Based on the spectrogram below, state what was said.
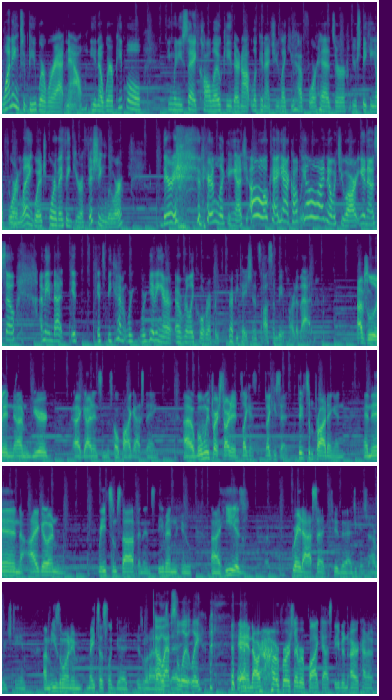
wanting to be where we're at now you know where people when you say call Okie, they're not looking at you like you have four heads or you're speaking a foreign language, or they think you're a fishing lure. They're they're looking at you. Oh, okay, yeah, call. Oh, I know what you are. You know, so I mean that it it's become we're we're getting a, a really cool rep- reputation. It's awesome to be a part of that. Absolutely, and um, your uh, guidance in this whole podcast thing. Uh, when we first started, like like you said, did some prodding and and then I go and read some stuff, and then Stephen, who uh, he is a great asset to the education outreach team. Um, he's the one who makes us look good, is what I. Oh, absolutely. and our, our first ever podcast, Stephen and I are kind of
